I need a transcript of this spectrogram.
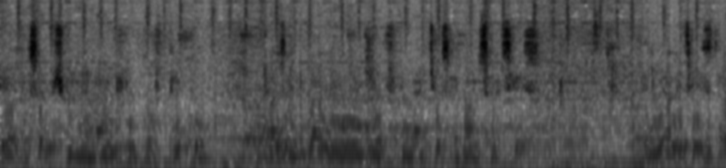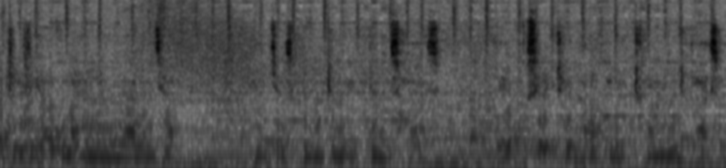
Your perception and outlook of people doesn't value your financial circumstances. The reality is that if you have money and you are you're just going to make things worse. The opposite will happen to a middle person.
